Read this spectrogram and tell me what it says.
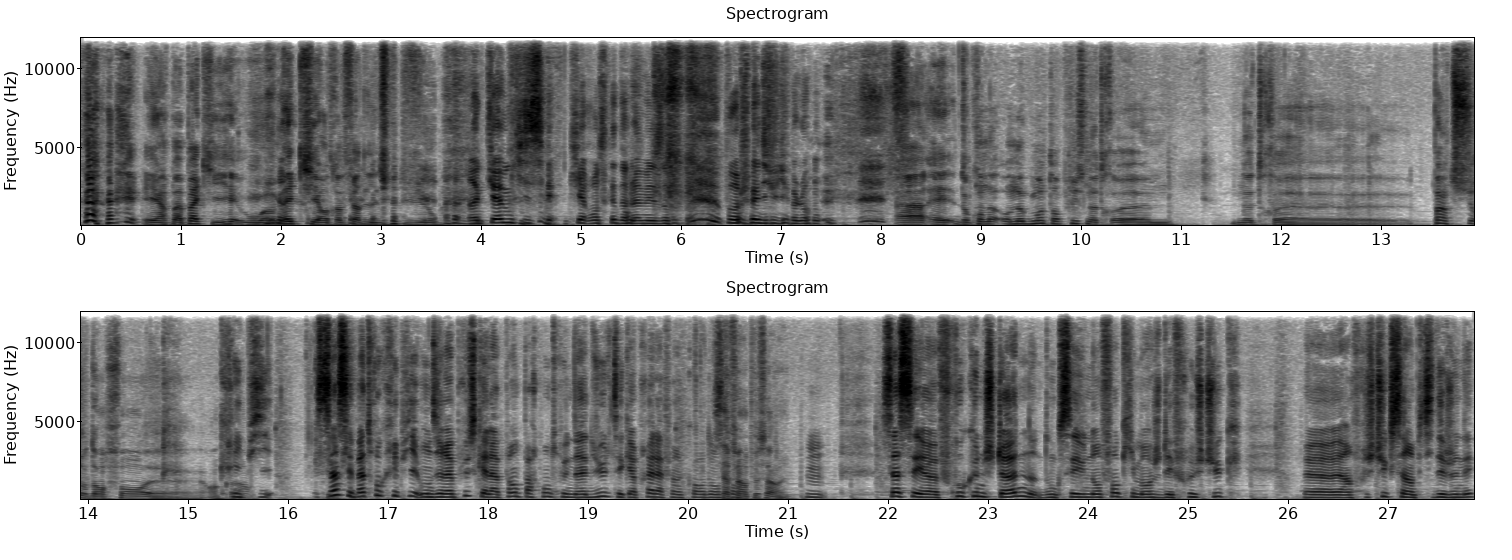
Et un papa qui ou un mec qui est en train de faire de- du, du violon. un cum qui, s'est- qui est rentré dans la maison pour jouer du violon. Ah, et donc on, a- on augmente en plus notre euh, notre peinture d'enfant encore. Creepy. Ça, c'est pas trop creepy. On dirait plus qu'elle a peint par contre une adulte et qu'après elle a fait un corps d'enfant. Ça fait un peu ça, ouais. Ça, c'est euh, Frukenstein, donc c'est une enfant qui mange des frühstück. Euh, un frühstück, c'est un petit déjeuner.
